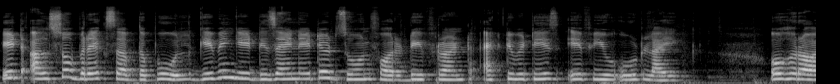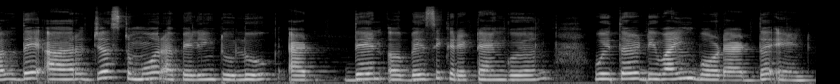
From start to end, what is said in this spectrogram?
It also breaks up the pool, giving a designated zone for different activities if you would like. Overall, they are just more appealing to look at than a basic rectangle with a diving board at the end.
